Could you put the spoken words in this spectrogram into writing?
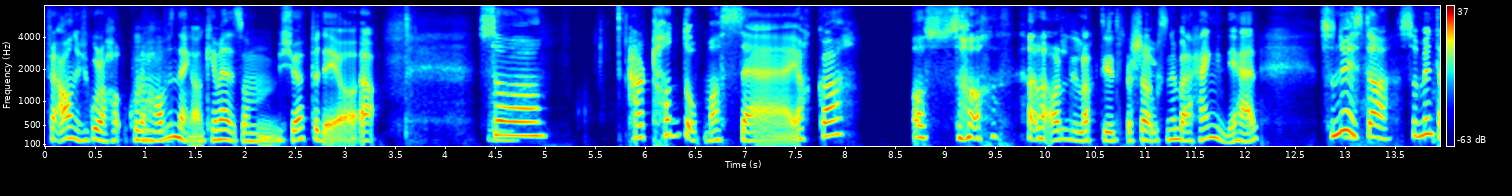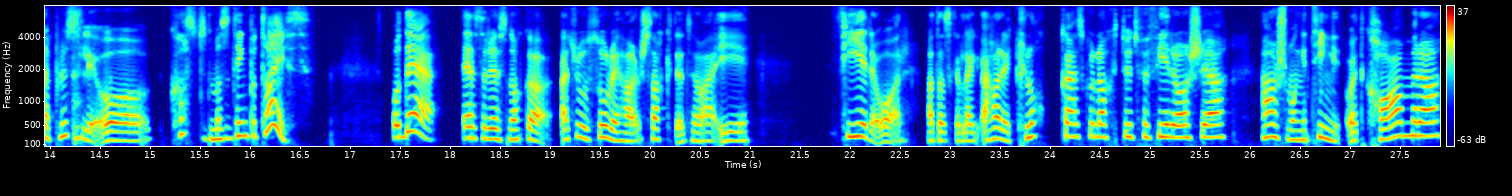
For jeg aner jo ikke hvor det, hvor det Mm. havner engang. Hvem er det som kjøper de, og ja. Så jeg har tatt opp masse jakker, og så har jeg aldri lagt de ut for salg, så nå bare henger de her. Så nå i stad så begynte jeg plutselig å kaste ut masse ting på Tice. Og det er seriøst noe Jeg tror Solveig har sagt det til meg i fire år. At jeg skal legge Jeg har ei klokke jeg skulle lagt ut for fire år siden. Jeg har så mange ting, og et kamera.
